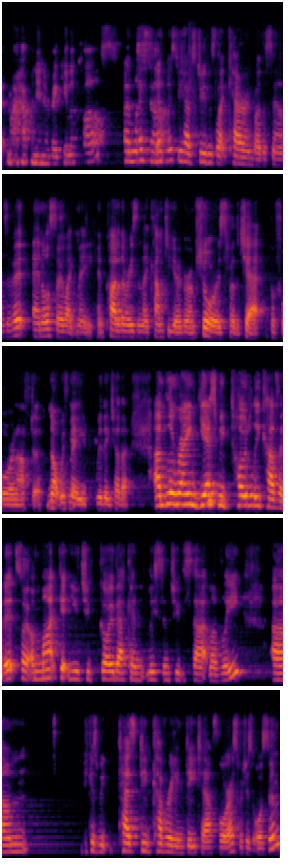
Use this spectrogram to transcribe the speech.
that might happen in a regular class. Unless, unless you have students like Karen, by the sounds of it, and also like me. And part of the reason they come to yoga, I'm sure, is for the chat before and after, not with me, with each other. Um, Lorraine, yes, we totally covered it. So I might get you to go back and listen to the start, lovely. Um, because we Taz did cover it in detail for us, which is awesome.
